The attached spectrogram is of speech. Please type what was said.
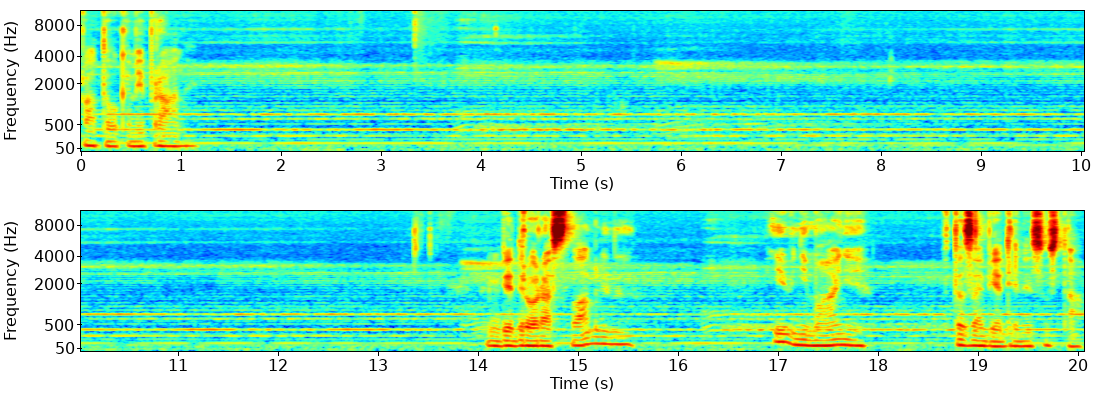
потоками праны. Бедро расслаблено и внимание в тазобедренный сустав.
